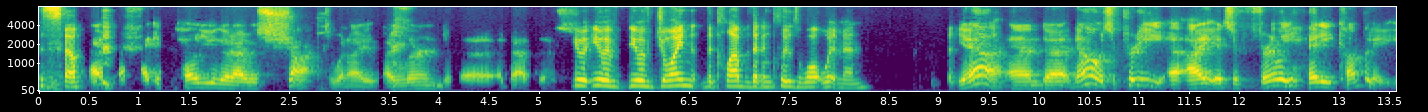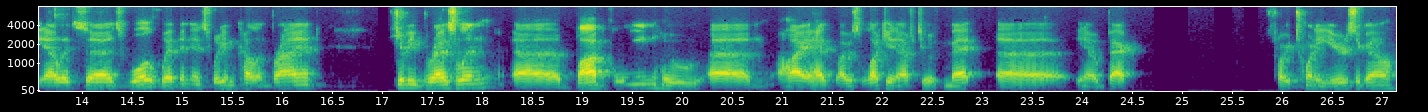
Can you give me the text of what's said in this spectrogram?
not. so, I, I, can tell you that I was shocked when I I learned uh, about this. You you have you have joined the club that includes Walt Whitman. Yeah, and uh, no, it's a pretty. Uh, I it's a fairly heady company. You know, it's uh, it's Walt Whitman, it's William Cullen Bryant, Jimmy Breslin, uh, Bob Greene, who um, I had I was lucky enough to have met, uh, you know, back probably 20 years ago,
